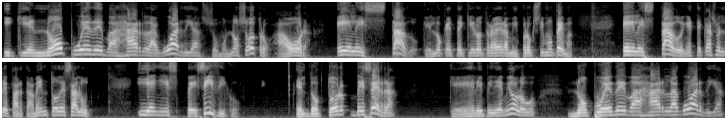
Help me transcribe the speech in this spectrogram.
Y quien no puede bajar la guardia somos nosotros. Ahora, el Estado, que es lo que te quiero traer a mi próximo tema, el Estado, en este caso el Departamento de Salud, y en específico el doctor Becerra, que es el epidemiólogo, no puede bajar la guardia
